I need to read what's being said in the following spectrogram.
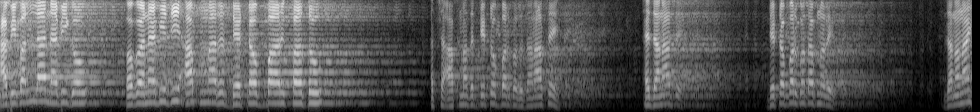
হাবিব আল্লাহ নাবি গৌ, ওগো নাবিজি, আপনার ডেট অফ বার্থ কত? আচ্ছা আপনাদের ডেট অফ বার্থ কত, জানা আছে? হ্যাঁ জানা আছে। ডেট অফ বার্থ কত আপনাদের? জানা নাই?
